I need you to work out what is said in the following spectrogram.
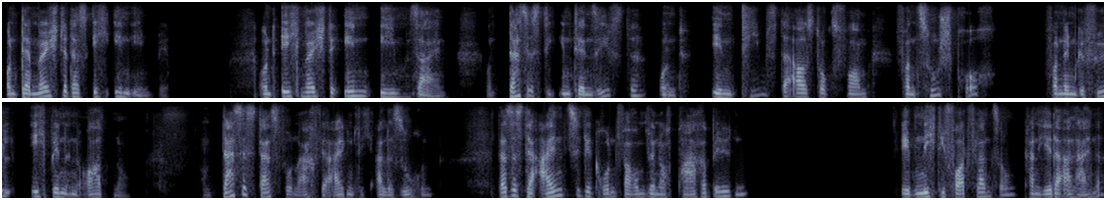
und der möchte, dass ich in ihm bin und ich möchte in ihm sein. Und das ist die intensivste und intimste Ausdrucksform von Zuspruch, von dem Gefühl, ich bin in Ordnung. Und das ist das, wonach wir eigentlich alle suchen. Das ist der einzige Grund, warum wir noch Paare bilden. Eben nicht die Fortpflanzung, kann jeder alleine.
